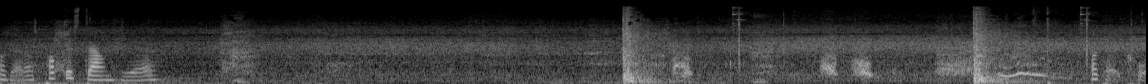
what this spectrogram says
okay, let's pop this down here. Okay, cool.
